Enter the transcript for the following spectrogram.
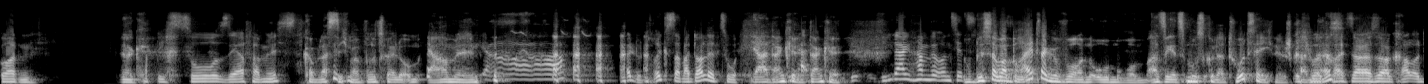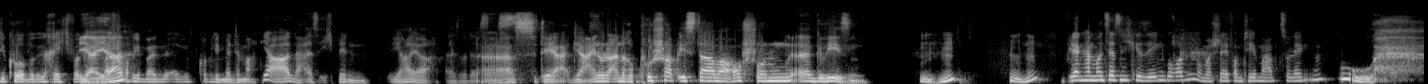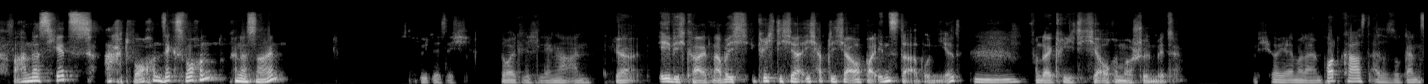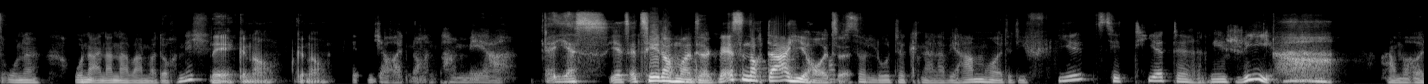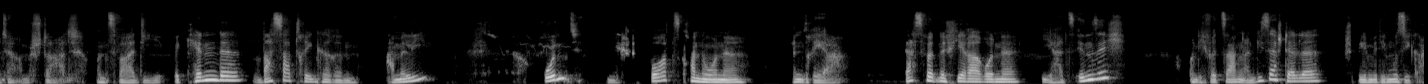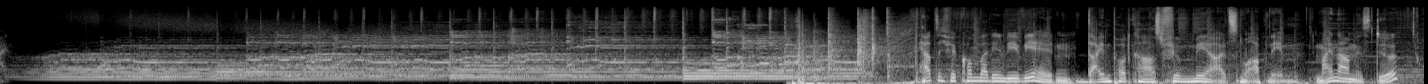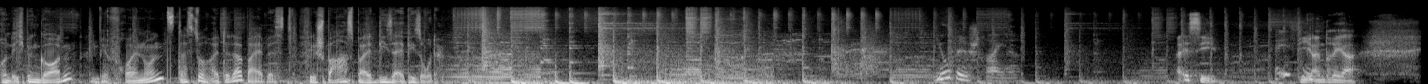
Gordon, Dirk, ich habe dich so sehr vermisst. komm, lass dich mal virtuell umärmeln. Ja. du drückst aber dolle zu. Ja, danke, danke. Wie, wie lange haben wir uns jetzt. Du bist aber gesehen? breiter geworden obenrum. Also jetzt muskulaturtechnisch Ich kann gerade das. sagen, dass er gerade auf die Kurve gekriegt. Ja, Ich ja. Auch, wie man äh, Komplimente macht. Ja, also ich bin. Ja, ja. Also das ist. das der, der ein oder andere Push-Up ist da aber auch schon äh, gewesen. Mhm. Mhm. Wie lange haben wir uns jetzt nicht gesehen, Gordon, um mal schnell vom Thema abzulenken? Uh, waren das jetzt acht Wochen, sechs Wochen? Kann das sein? Das fühlte sich deutlich länger an. Ja, Ewigkeiten. Aber ich krieg dich ja, ich habe dich ja auch bei Insta abonniert. Mhm. Von daher kriege ich dich ja auch immer schön mit. Ich höre ja immer deinen Podcast, also so ganz ohne, ohne einander waren wir doch nicht. Nee, genau, genau. Jetzt sind ja heute noch ein paar mehr. Ja, yes, jetzt erzähl doch mal, Dirk. Wer ist denn noch da hier heute? Absolute Knaller. Wir haben heute die viel zitierte Regie haben wir heute am Start. Und zwar die bekennende Wassertrinkerin Amelie und die Sportskanone Andrea. Das wird eine Viererrunde, die hat's in sich. Und ich würde sagen, an dieser Stelle spielen wir die Musik ein. Herzlich willkommen bei den WW-Helden. Dein Podcast für mehr als nur Abnehmen. Mein Name ist Dirk Und ich bin Gordon. und wir freuen uns, dass du heute dabei bist. Viel Spaß bei dieser Episode. Jubelschreie. Da ist sie, Da ist die sie. Andrea.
